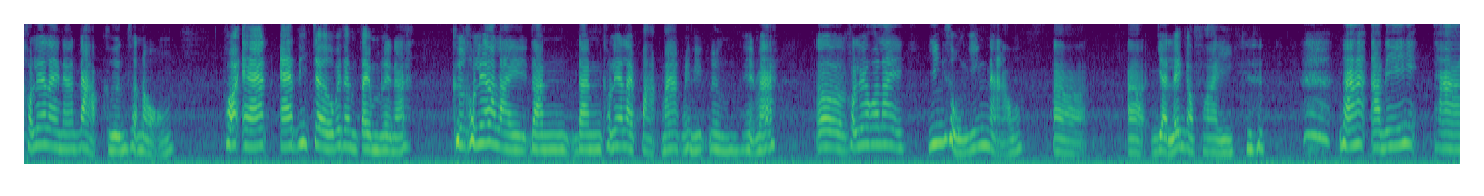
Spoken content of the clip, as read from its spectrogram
เขาเรียกอะไรนะ ดาบคืนสนอง เพราะแอดแอดนี่เจอไปเต็มๆเลยนะ คือเขาเรียกอะไรดันดันเขาเรียกอะไรปากมากไปนิดนึง เห็นไหมเออเขาเรียกว่าอะไร ยิ่งสูงยิ่งหนาว อ่าอ่าอย่าเล่นกับไฟ นะ อันนี้ทาง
